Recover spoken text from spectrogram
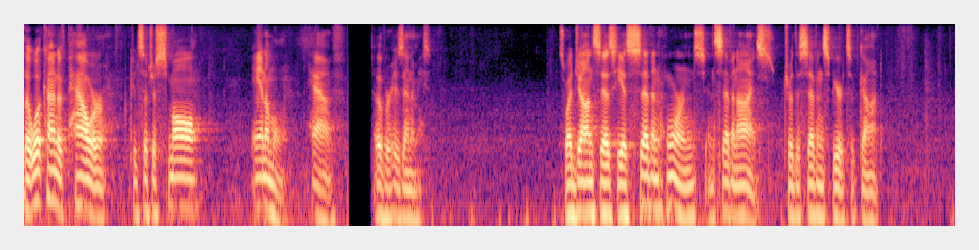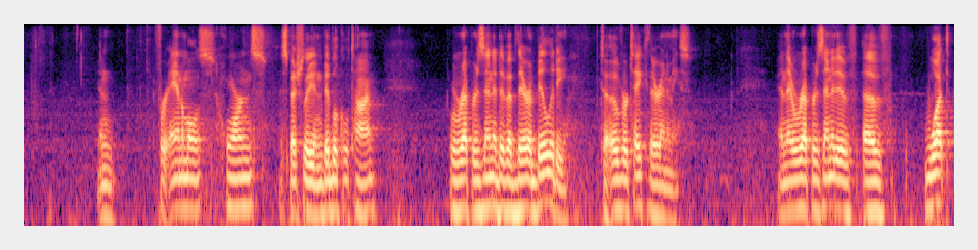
But what kind of power could such a small animal have? over his enemies. That's why John says he has seven horns and seven eyes, which are the seven spirits of God. And for animals, horns, especially in biblical time, were representative of their ability to overtake their enemies. And they were representative of what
